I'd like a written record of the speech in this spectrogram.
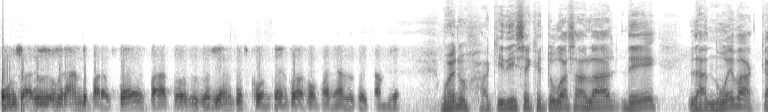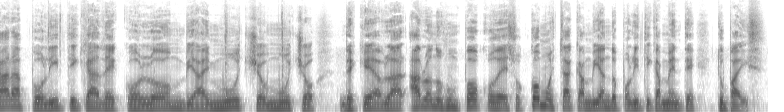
Un saludo grande para ustedes, para todos sus oyentes, contento de acompañarlos hoy también. Bueno, aquí dice que tú vas a hablar de la nueva cara política de Colombia. Hay mucho, mucho de qué hablar. Háblanos un poco de eso. ¿Cómo está cambiando políticamente tu país?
